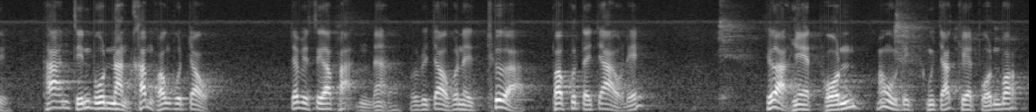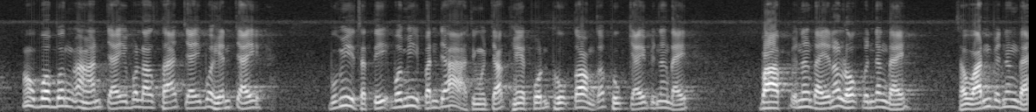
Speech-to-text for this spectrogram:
สิทานศีลบุญนั่นคำของพุทธเจ้า จะไปเสือพระนะพระพุทธเจ้าเพิ่นให้เชื่อพระพุทธเจ้าเด้เชื่อเหตุผลเฮาได้รู้จักเหตุผลบ่ เฮาบ่เบิ่งอาหารใจบ่รักษาใจบ่เห็นใจบ่มีสติบ่มีปัญญาที่รู้จักเหตุผลถูกต้องกับถูกใจเป็นจังไดบาปเป็นจังไดนรกเป็นจังไดสวรรค์เป็นจังได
